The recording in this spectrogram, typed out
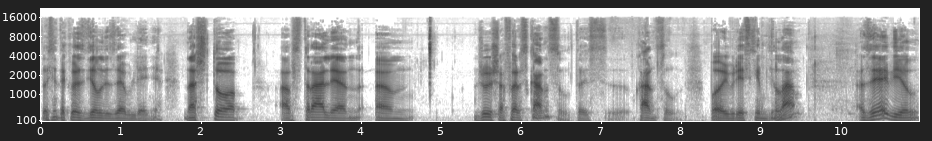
То есть они такое сделали заявление. На что Australian эм, Jewish Affairs Council, то есть э, Council по еврейским делам, заявил,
